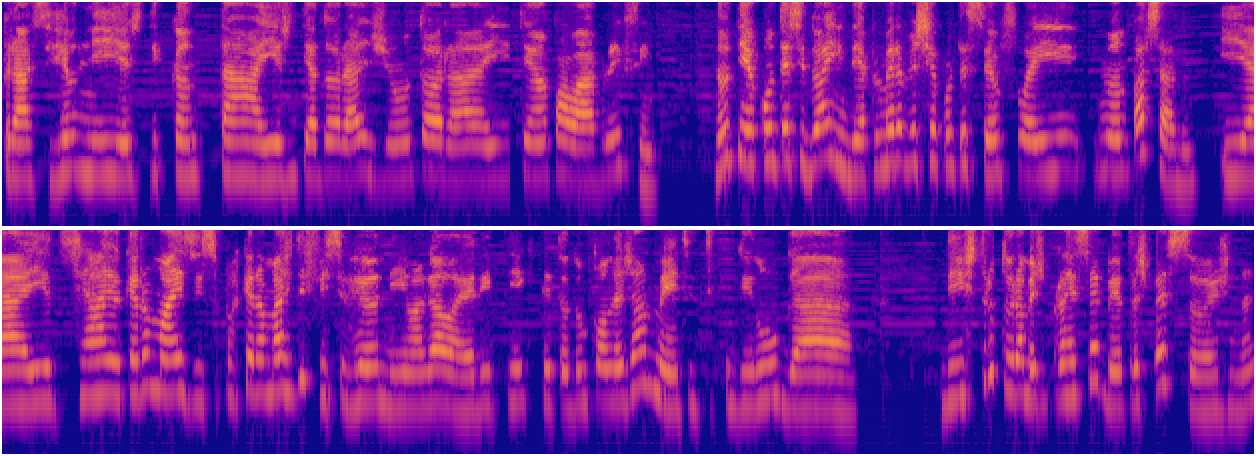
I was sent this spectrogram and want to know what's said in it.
para se reunir, a gente cantar e a gente adorar junto, orar e ter uma palavra, enfim. Não tinha acontecido ainda, e a primeira vez que aconteceu foi no ano passado. E aí eu disse, ah, eu quero mais isso, porque era mais difícil reunir uma galera e tinha que ter todo um planejamento, tipo, de lugar, de estrutura mesmo para receber outras pessoas, né?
